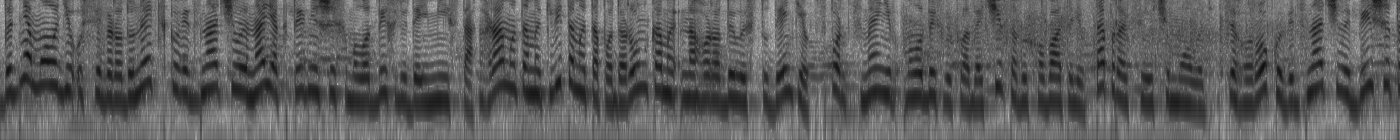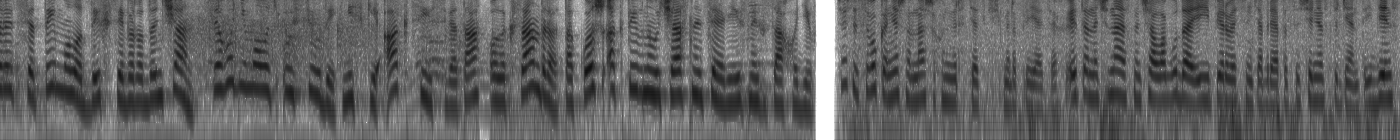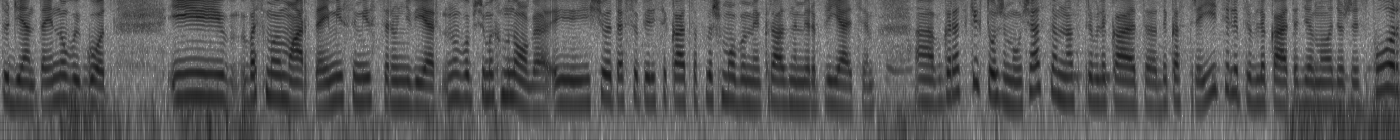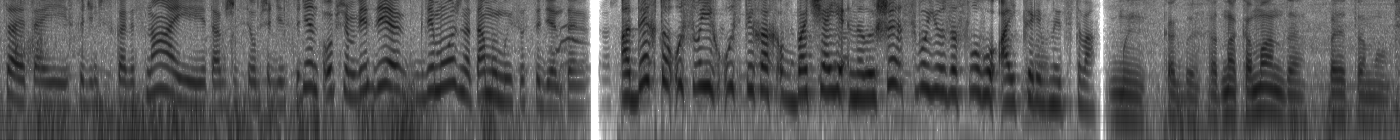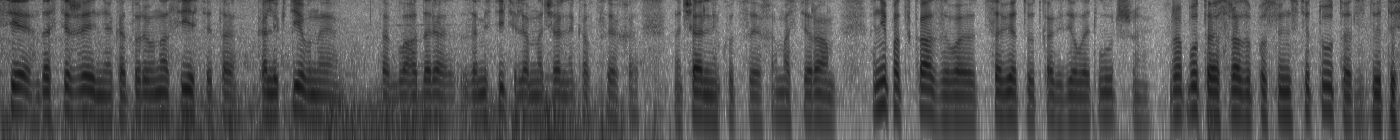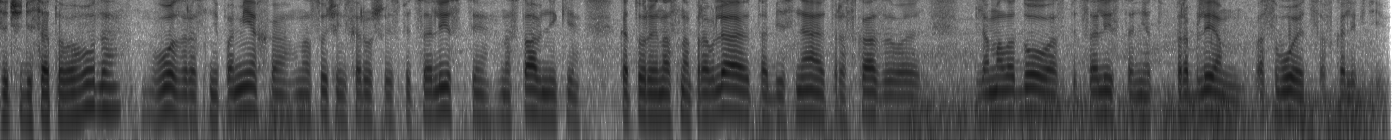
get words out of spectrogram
До Дня молоді у Сєвєродонецьку відзначили найактивніших молодих людей міста. Грамотами, квітами та подарунками нагородили студентів, спортсменів, молодих викладачів та вихователів та працюючу молодь. Цього року відзначили більше 30 молодих сєвєродончан. Сьогодні молодь усюди. Міські акції, свята. Олександра також активна учасниця різних заходів. Чаще всего, конечно, в наших университетских мероприятиях. Это начиная с начала года и 1 сентября, посвящение студента, и День студента, и Новый год, и 8 марта, и Мисс и Мистер Универ. Ну, в общем, их много. И еще это все пересекается флешмобами к разным мероприятиям. А В городских тоже мы участвуем, нас привлекают э, ДК-строители, привлекает отдел молодежи и спорта, это и студенческая весна, и также всеобщий день студента. В общем, везде, где можно, там и мы со студентами. А дехто у своїх успіхах вбачає не лише свою заслугу, а й керівництва. Мы как бы одна команда, поэтому все достижения, которые у нас есть, это коллективные. Это благодаря заместителям начальников цеха, начальнику цеха, мастерам. Они подсказывают, советуют, как сделать лучше. Работая сразу после института с 2010 года, возраст не помеха, у нас очень хорошие специалисты, наставники, которые нас направляют, объясняют, рассказывают. Для молодого специалиста нет проблем освоиться в коллективе.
